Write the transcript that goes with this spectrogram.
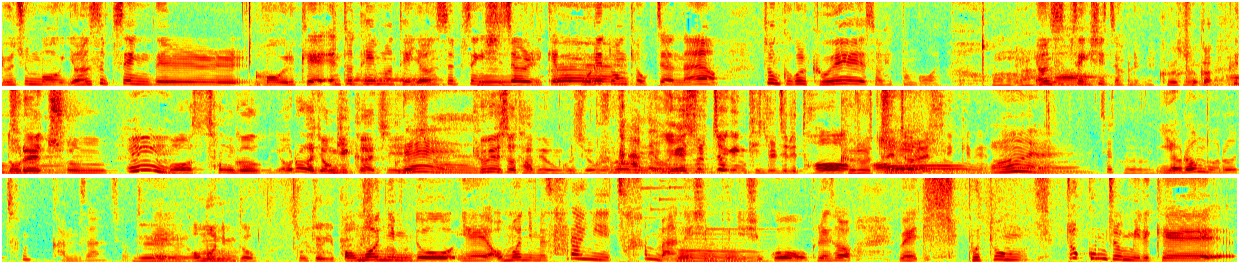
요즘 뭐 연습생들 뭐 이렇게 엔터테인먼트 연습생 시절 이렇게 네. 오랫동안 겪잖아요. 전 그걸 교회에서 했던 것 같아요. 아, 연습생 와. 시절을. 그렇죠. 그러니까 노래, 춤, 뭐 성극 여러 가지 연기까지 네. 교회에서 다 배운 거죠. 다 배웠죠. 예술적인 기질들이 더 그렇죠. 발전할 수 있게 되는. 네. 진짜 여러모로 참 감사하죠. 네, 네. 어머님도 성격이. 어머님도 예 어머님은 사랑이 참 많으신 아. 분이시고 그래서 왜 보통 조금 좀 이렇게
